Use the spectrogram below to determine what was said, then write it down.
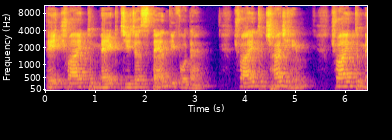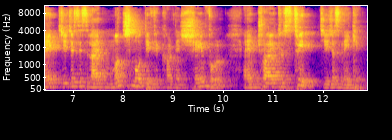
They try to make Jesus stand before them, try to charge him, try to make Jesus' life much more difficult and shameful, and try to strip Jesus naked.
